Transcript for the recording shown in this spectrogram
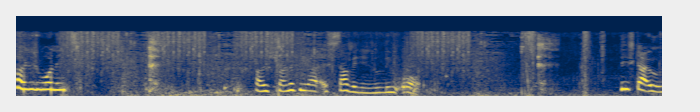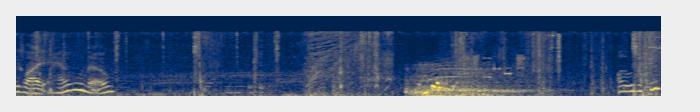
I just wanted. I was trying to be like a savage and loot up. This guy was like, hell no. Oh, there was a big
